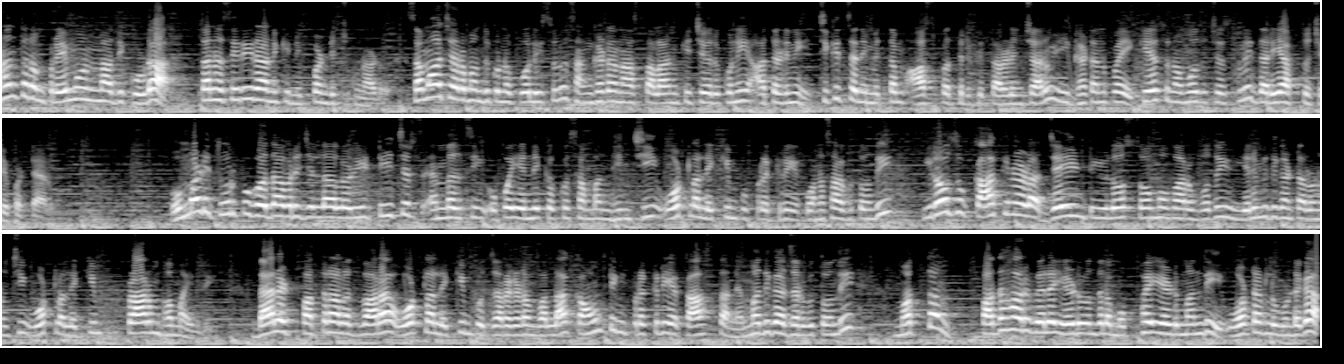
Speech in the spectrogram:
అనంతరం ప్రేమోన్మాది కూడా తన శరీరానికి నిప్పంటించుకున్నాడు సమాచారం అందుకున్న పోలీసులు సంఘటనా స్థలానికి చేరుకుని అతడిని చికిత్స నిమిత్తం ఆసుపత్రికి తరలించారు ఈ ఘటనపై కేసు నమోదు చేసుకుని దర్యాప్తు చేపట్టారు. ఉమ్మడి తూర్పుగోదావరి జిల్లాలోని టీచర్స్ ఎమ్మెల్సీ ఉప ఎన్నికకు సంబంధించి ఓట్ల లెక్కింపు ప్రక్రియ కొనసాగుతోంది. ఈరోజు కాకినాడ జేఎన్టీయూలో సోమవారం ఉదయం ఎనిమిది గంటల నుంచి ఓట్ల లెక్కింపు ప్రారంభమైంది. బ్యాలెట్ పత్రాల ద్వారా ఓట్ల లెక్కింపు జరగడం వల్ల కౌంటింగ్ ప్రక్రియ కాస్త నెమ్మదిగా జరుగుతోంది. మొత్తం పదహారు వేల ఏడు వందల ముప్పై ఏడు మంది ఓటర్లు ఉండగా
